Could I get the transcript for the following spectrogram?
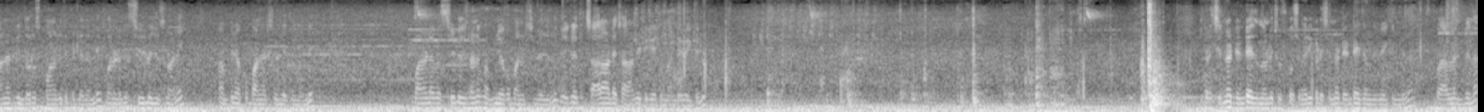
బాలెట్కి ఇంతవరకు వరకు స్పానర్ అయితే పెట్టలేదండి. బానెట్ సీల్డ్ చూసినానే కంపెనీ యొక్క బాలెట్ స్టీల్ అవుతుందండి బాలెట్ యొక్క స్టీల్ చూసినానే కంపెనీ యొక్క బాలెట్ స్టీల్ అవుతుంది వెహికల్ అయితే చాలా అంటే చాలా నీట్గా అవుతుందండి వెహికల్ ఇక్కడ చిన్న డెంట్ ఉందండి చూసుకోవచ్చు మీరు. ఇక్కడ చిన్న డెంట్ ఉంది వెహికల్ మీద బాలెట్ మీద.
